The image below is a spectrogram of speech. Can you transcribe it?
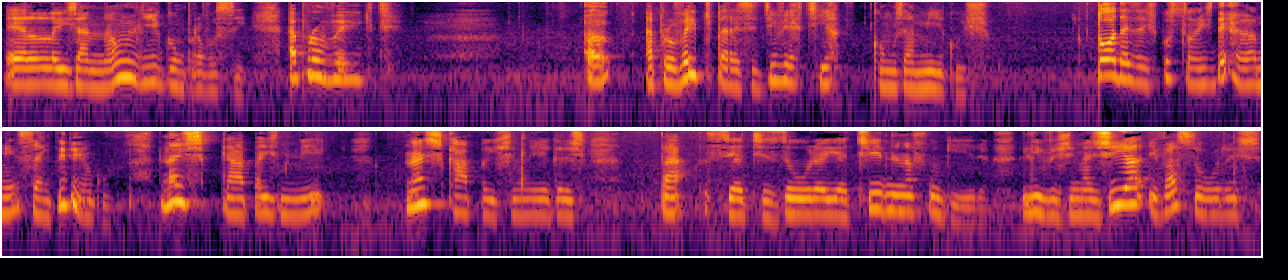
Elas já não ligam para você. Aproveite. aproveite para se divertir com os amigos. Todas as poções derrame sem perigo. Nas capas, ne... Nas capas negras, passe a tesoura e atire na fogueira. Livros de magia e vassouras.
